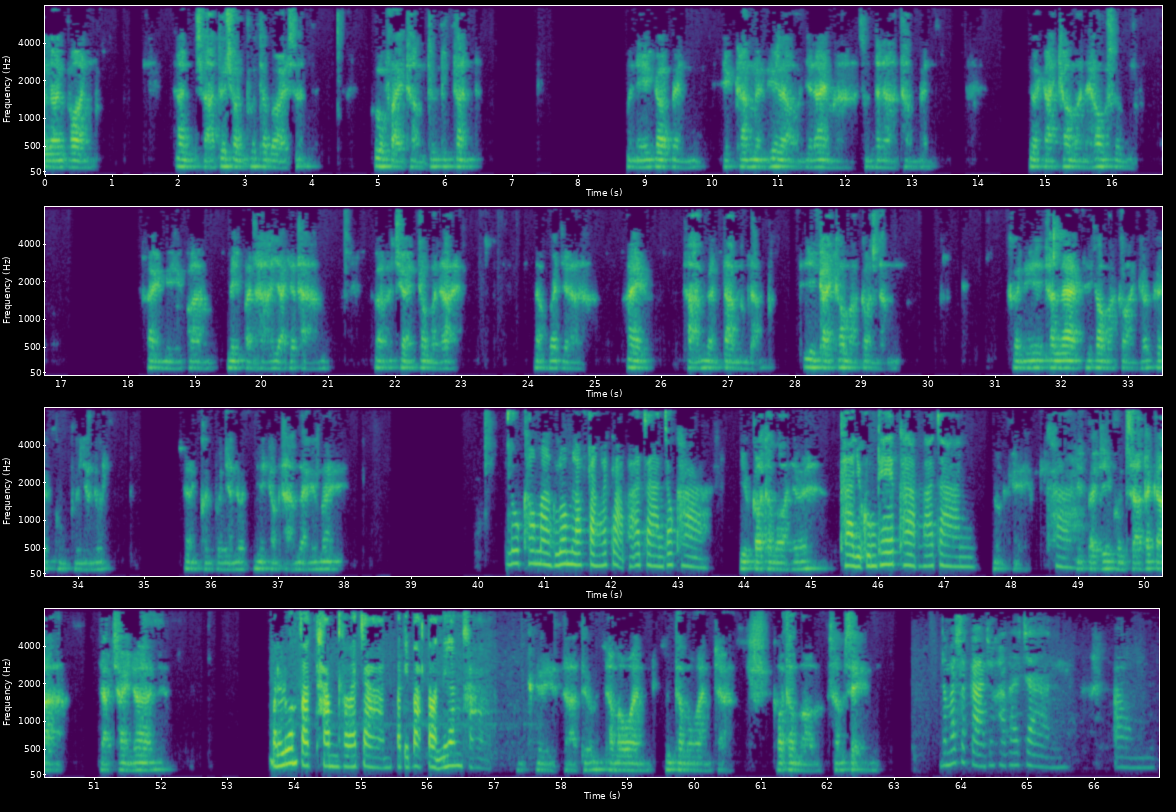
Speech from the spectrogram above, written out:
จริญพร ท่านสาธุชนพุทธบริษัท ผู้ฝ่ายธรรมทุกทุกท่าน วันนี้ก็เป็นอีกครั้งหนึ่งที่เราจะได้มาสนทนาธรรมกัน โดยการเข้ามาในห้องสุมใครมีความมีปัญหาอยากจะถาม ก็เชิญเข้ามาได้ เราก็จะให้ถามกันตามลำดับที่ใครเข้ามาก่อนหลัง คืนนี้ท่านแรกที่เข้ามาก่อนก็คือคุณปุญญนุษย์เชิญคุณปุญญนุษย์มีคำถามอะไรหรือไม่ ลูกเข้ามาร่วมรับฟังและกราบพระอาจารย์เจ้าค่ะ อยู่กทมใช่ไหมค่ะ อยู่กรุงเทพค่ะ พระอาจารย์ โอเค ค่ะ ไปที่คุณสาธกาจากชัยนาทมันร่วมฟักธรรมค่ะอาจารย์ ปฏิบัติต่อเนื่องค่ะ โอเค สาธุธรรมวัน คุณธรรมวันจาก กทมสามเสนนมัสการเจ้าค่ะพระอาจารย์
